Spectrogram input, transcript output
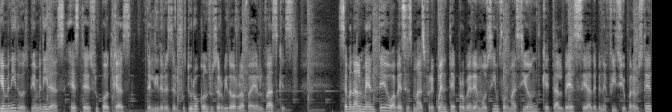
Bienvenidos, bienvenidas. Este es su podcast de Líderes del Futuro con su servidor Rafael Vázquez. Semanalmente o a veces más frecuente proveeremos información que tal vez sea de beneficio para usted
